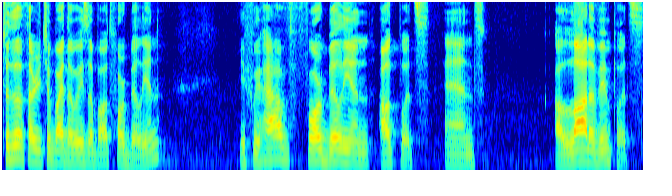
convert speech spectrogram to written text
2 to the 32, by the way, is about 4 billion. If we have 4 billion outputs and a lot of inputs,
